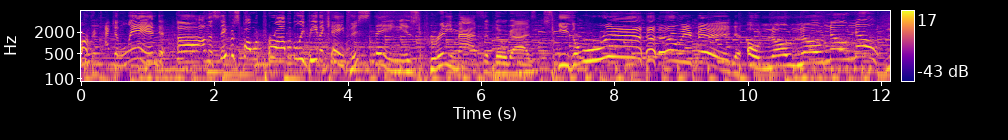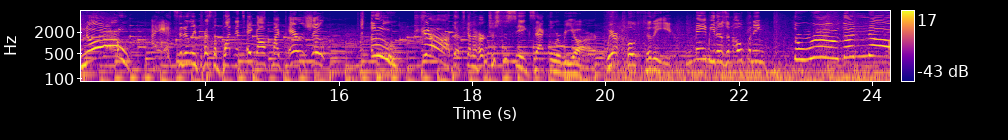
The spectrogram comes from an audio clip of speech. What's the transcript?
Perfect. I can land. Uh, on the safest spot would probably be the cave. This thing is pretty massive, though, guys. He's really big. Oh no, no, no, no, no! I accidentally pressed the button to take off my parachute. Ooh, God, that's gonna hurt. Just to see exactly where we are. We are close to the ear. Maybe there's an opening through the nose.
